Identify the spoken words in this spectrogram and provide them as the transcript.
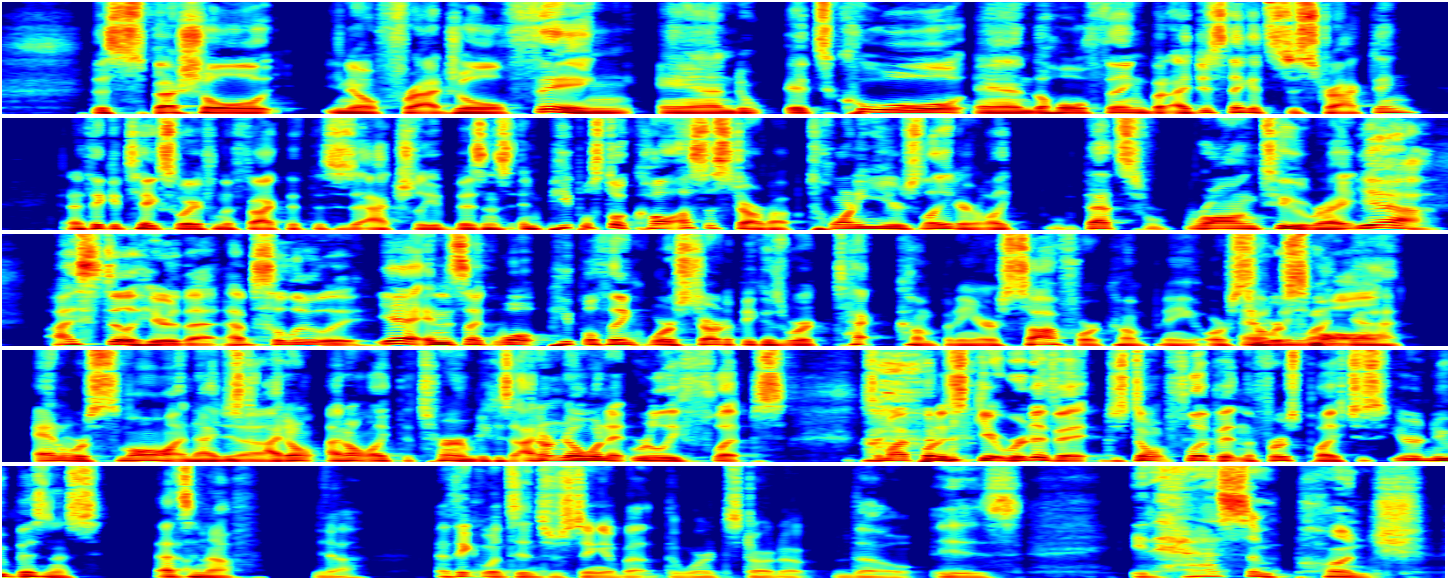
this special, you know, fragile thing and it's cool and the whole thing. But I just think it's distracting. And I think it takes away from the fact that this is actually a business and people still call us a startup 20 years later. Like that's wrong too, right? Yeah. I still hear that. Absolutely. Yeah. And it's like, well, people think we're a startup because we're a tech company or a software company or something like that. And we're small. And I just, yeah. I don't, I don't like the term because I don't know when it really flips. So my point is get rid of it. Just don't flip it in the first place. Just you're a new business. That's yeah. enough. Yeah. I think what's interesting about the word startup though is it has some punch.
